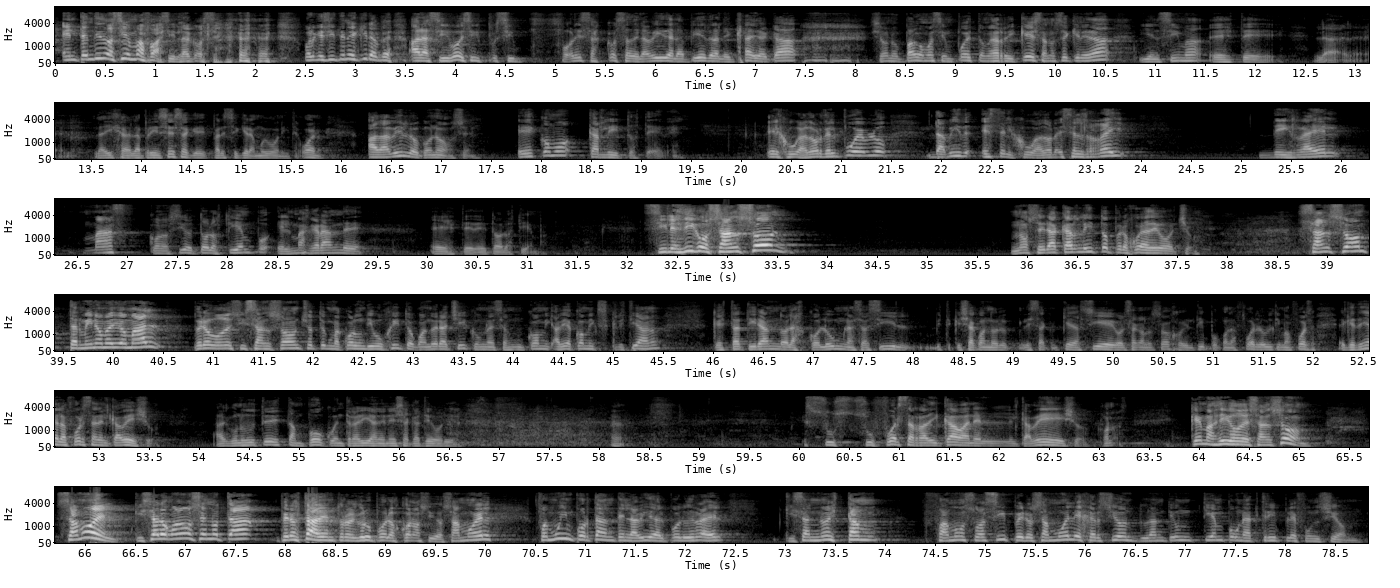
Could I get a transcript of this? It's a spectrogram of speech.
entendido así es más fácil la cosa. Porque si tenés que ir a... Ahora, si vos pues, si por esas cosas de la vida la piedra le cae acá, yo no pago más impuestos, me da riqueza, no sé qué le da, y encima este, la, hija de la princesa que parece que era muy bonita. Bueno, a David lo conocen. Es como Carlitos Teve, el jugador del pueblo. David es el jugador, es el rey de Israel más conocido de todos los tiempos, el más grande este, de todos los tiempos. Si les digo Sansón, no será Carlito, pero juega de 8. Sansón terminó medio mal, pero vos decís Sansón, yo me acuerdo un dibujito cuando era chico, había cómics cristianos, que está tirando las columnas así, viste que ya cuando le queda ciego, le sacan los ojos y el tipo con la, fuerza, la última fuerza, el que tenía la fuerza en el cabello. Algunos de ustedes tampoco entrarían en esa categoría su, fuerza radicaba en el, cabello. ¿Qué más digo de Sansón? Samuel, quizá lo conocen, no está, pero está dentro del grupo de los conocidos. Samuel fue muy importante en la vida del pueblo de Israel, quizás no es tan famoso así, pero Samuel ejerció durante un tiempo una triple función.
